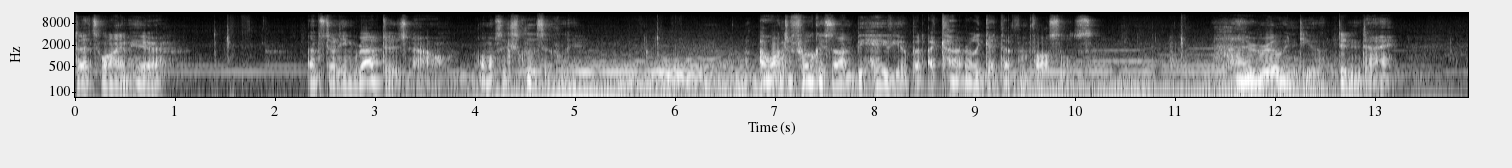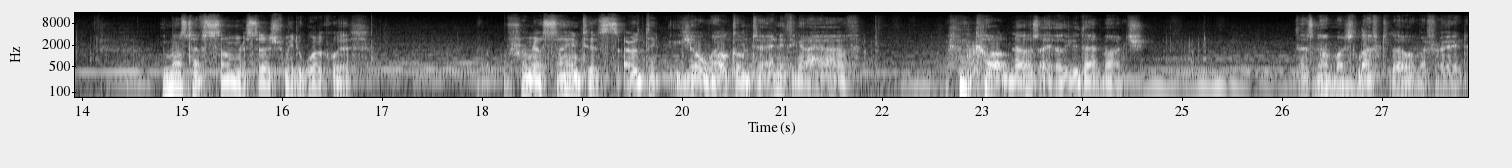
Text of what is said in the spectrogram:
That's why I'm here. I'm studying raptors now, almost exclusively. I want to focus on behavior, but I can't really get that from fossils. I ruined you, didn't I? You must have some research for me to work with. From your scientists, I would think you're welcome to anything I have. God knows I owe you that much. There's not much left, though, I'm afraid.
